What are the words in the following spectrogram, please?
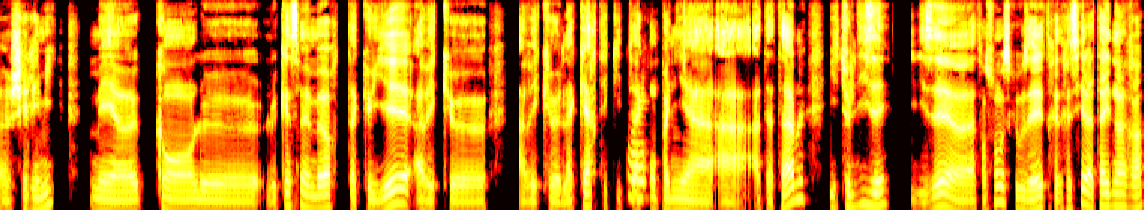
euh, chez Rémi, mais euh, quand le, le cast member t'accueillait avec, euh, avec euh, la carte et qui Ouais. t'accompagnait à, à, à ta table, il te le disait. Il disait euh, attention parce que vous allez être rétréci à la taille d'un rat.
